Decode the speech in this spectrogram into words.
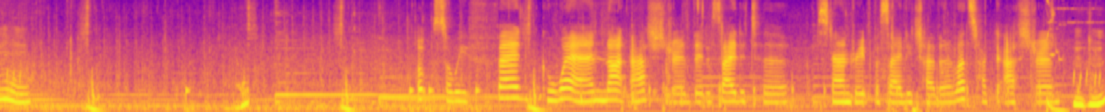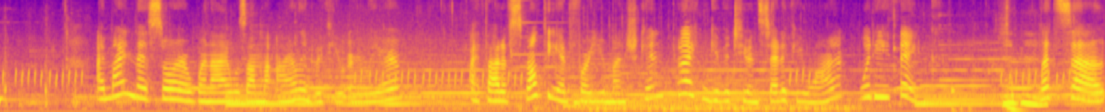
Mm. Oh, so we fed Gwen, not Astrid. They decided to stand right beside each other. Let's talk to Astrid. Mm-hmm. I mined this ore when I was on the island with you earlier. I thought of smelting it for you, Munchkin, but I can give it to you instead if you want. What do you think? Mm-hmm. Let's, uh,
